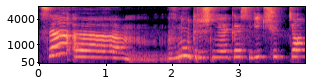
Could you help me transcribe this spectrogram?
це е, внутрішнє якесь відчуття.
